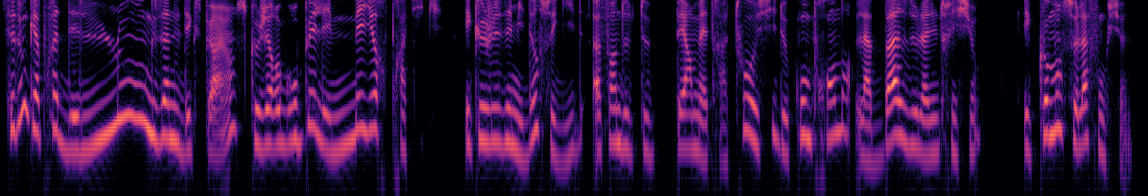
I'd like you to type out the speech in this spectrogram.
C'est donc après des longues années d'expérience que j'ai regroupé les meilleures pratiques et que je les ai mis dans ce guide afin de te permettre à toi aussi de comprendre la base de la nutrition et comment cela fonctionne.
